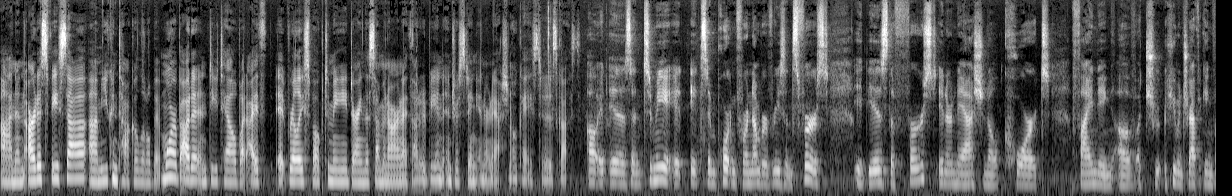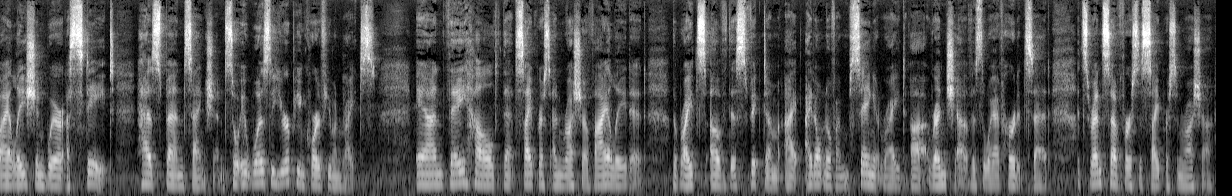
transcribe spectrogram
on an artist visa. Um, you can talk a little bit more about it in detail, but I it really spoke to me during the seminar, and I thought it'd be an interesting international case to discuss. Oh, it is, and to me, it, it's important for a number of reasons. First, it is the first international court finding of a tr- human trafficking violation where a state has been sanctioned. So it was the European Court of Human Rights. And they held that Cyprus and Russia violated the rights of this victim. I, I don't know if I'm saying it right. Uh, Rantsev is the way I've heard it said. It's Rantsev versus Cyprus and Russia.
